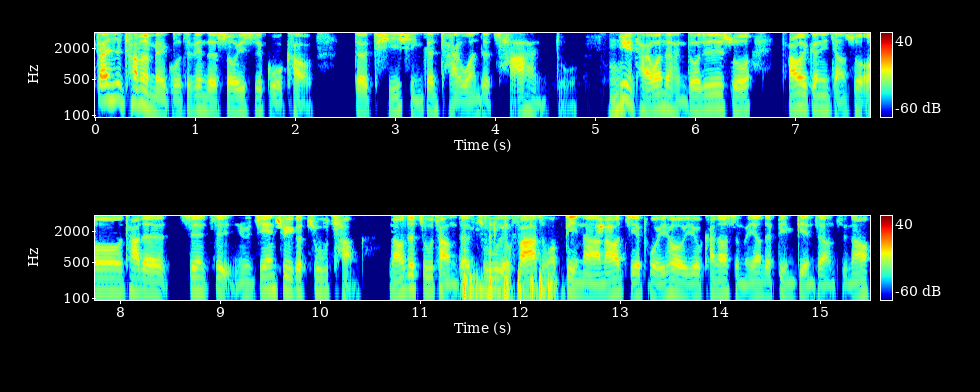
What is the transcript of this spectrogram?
但是他们美国这边的兽医师国考的题型跟台湾的差很多，嗯因为台湾的很多就是说他会跟你讲说，哦，他的这这你今天去一个猪场，然后这猪场的猪有发什么病啊，然后解剖以后有看到什么样的病变这样子，然后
